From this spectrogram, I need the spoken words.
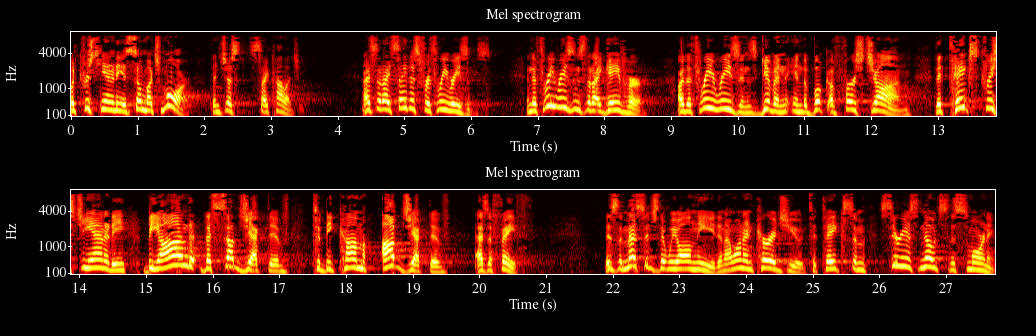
But Christianity is so much more than just psychology. And I said, I say this for three reasons. And the three reasons that I gave her are the three reasons given in the book of First John that takes Christianity beyond the subjective to become objective as a faith. This is a message that we all need, and I want to encourage you to take some serious notes this morning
